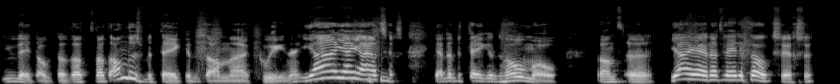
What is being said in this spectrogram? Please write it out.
u weet ook dat dat wat anders betekent dan uh, queen. Hè? Ja, ja, ja, zegt Ja, dat betekent homo. Want uh, ja, ja, dat weet ik ook, zegt ze.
